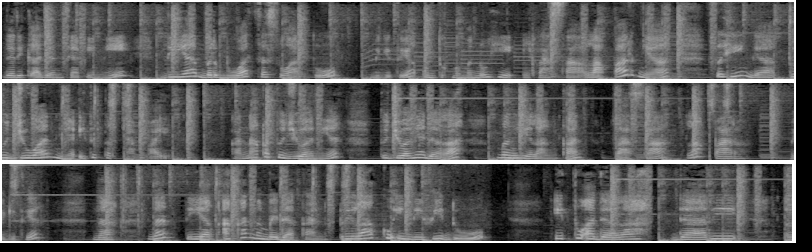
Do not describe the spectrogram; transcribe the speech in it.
dari keadaan siap ini dia berbuat sesuatu begitu ya untuk memenuhi rasa laparnya sehingga tujuannya itu tercapai. Karena apa tujuannya? Tujuannya adalah menghilangkan rasa lapar. Begitu ya. Nah, nanti yang akan membedakan perilaku individu itu adalah dari e,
